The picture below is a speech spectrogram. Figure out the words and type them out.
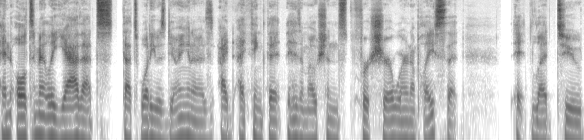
And ultimately yeah that's that's what he was doing. And it was, I, I think that his emotions for sure were in a place that it led to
